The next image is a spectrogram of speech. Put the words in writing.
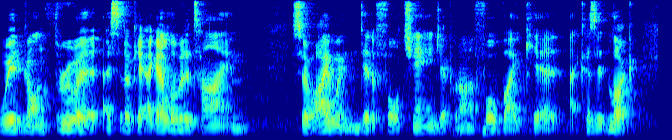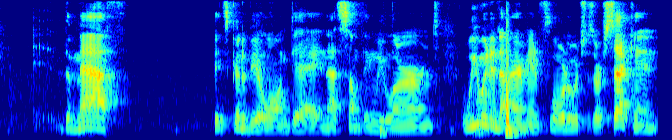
we had gone through it, I said, okay, I got a little bit of time. So I went and did a full change. I put on a full bike kit because it look, the math. It's going to be a long day, and that's something we learned. We went into Ironman Florida, which was our second.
